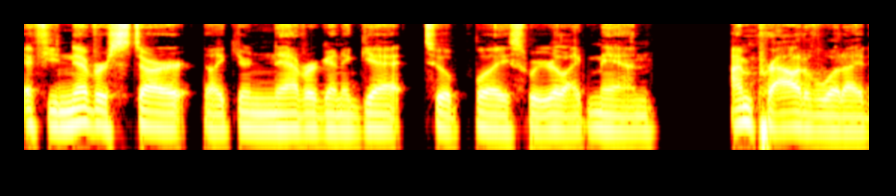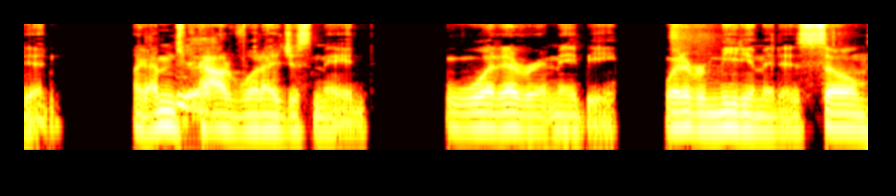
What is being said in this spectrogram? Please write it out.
if you never start like you're never going to get to a place where you're like man i'm proud of what i did like i'm Yeah. proud of what i just made whatever it may be whatever medium it is so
